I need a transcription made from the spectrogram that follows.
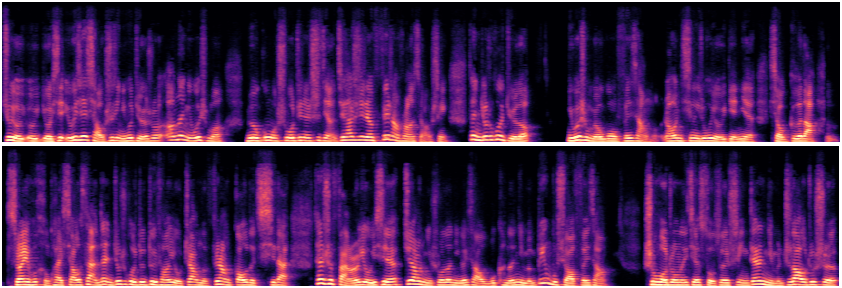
就有有有些有一些小事情，你会觉得说啊，那你为什么没有跟我说这件事情？其实它是一件非常非常小的事情，但你就是会觉得你为什么没有跟我分享呢？然后你心里就会有一点点小疙瘩，虽然也会很快消散，但你就是会对对方有这样的非常高的期待，但是反而有一些，就像你说的，你跟小吴，可能你们并不需要分享。生活中的一些琐碎事情，但是你们知道，就是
